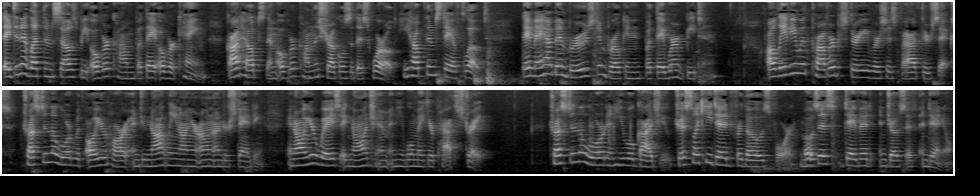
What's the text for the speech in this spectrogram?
They didn't let themselves be overcome, but they overcame. God helped them overcome the struggles of this world. He helped them stay afloat. They may have been bruised and broken, but they weren't beaten. I'll leave you with Proverbs 3, verses 5 through 6. Trust in the Lord with all your heart, and do not lean on your own understanding. In all your ways acknowledge him, and he will make your path straight. Trust in the Lord, and he will guide you, just like he did for those four Moses, David, and Joseph, and Daniel.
